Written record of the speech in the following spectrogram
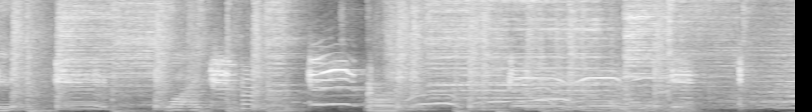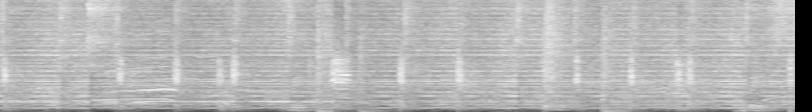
It's white. Mix. Mix.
